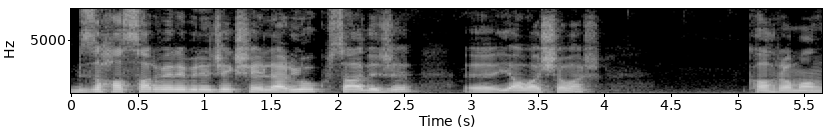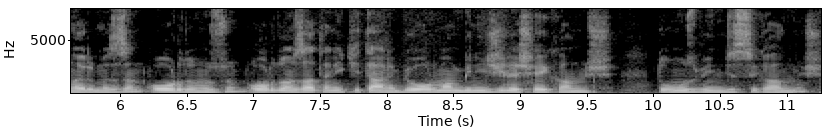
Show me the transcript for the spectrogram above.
Bize hasar verebilecek şeyler yok. Sadece e, yavaş yavaş kahramanlarımızın, ordumuzun. Ordunun zaten iki tane bir orman biniciyle şey kalmış. Domuz binicisi kalmış.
